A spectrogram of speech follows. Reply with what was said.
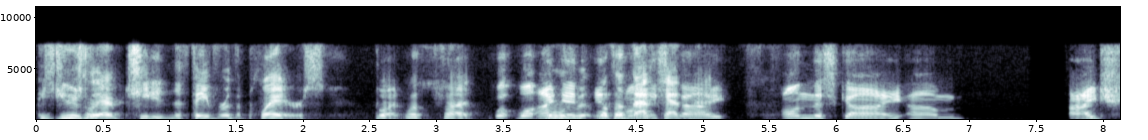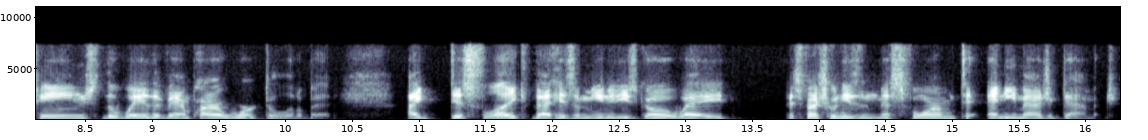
because usually I've cheated in the favor of the players. But let's not. Well, well, I did. let's let that cat guy, on this guy, um, I changed the way the vampire worked a little bit. I dislike that his immunities go away, especially when he's in mist form, to any magic damage.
